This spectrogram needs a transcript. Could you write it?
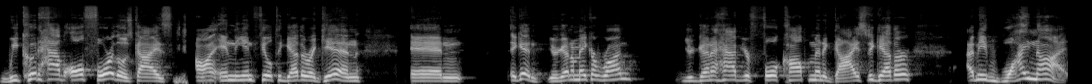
we could have all four of those guys on, in the infield together again. And again, you're going to make a run. You're going to have your full complement of guys together. I mean, why not?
